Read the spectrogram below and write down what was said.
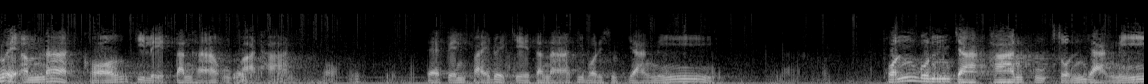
ด้วยอำนาจของกิเลสตัณหาอุปาทาน แต่เป็นไปด้วยเจตนาที่บริสุทธิ์อย่างนี้ ผลบุญจากทานกุศลอย่างนี้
